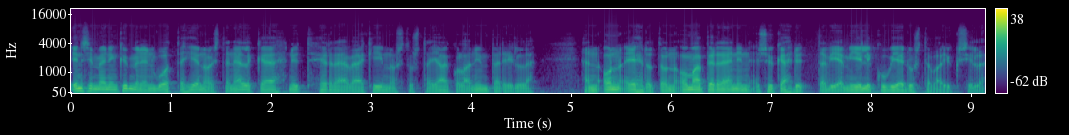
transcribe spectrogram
Ensimmäinen kymmenen vuotta hienoista nälkää, nyt heräävää kiinnostusta Jaakolan ympärillä. Hän on ehdoton omaperäinen, sykähdyttäviä mielikuvia edustava yksilö.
